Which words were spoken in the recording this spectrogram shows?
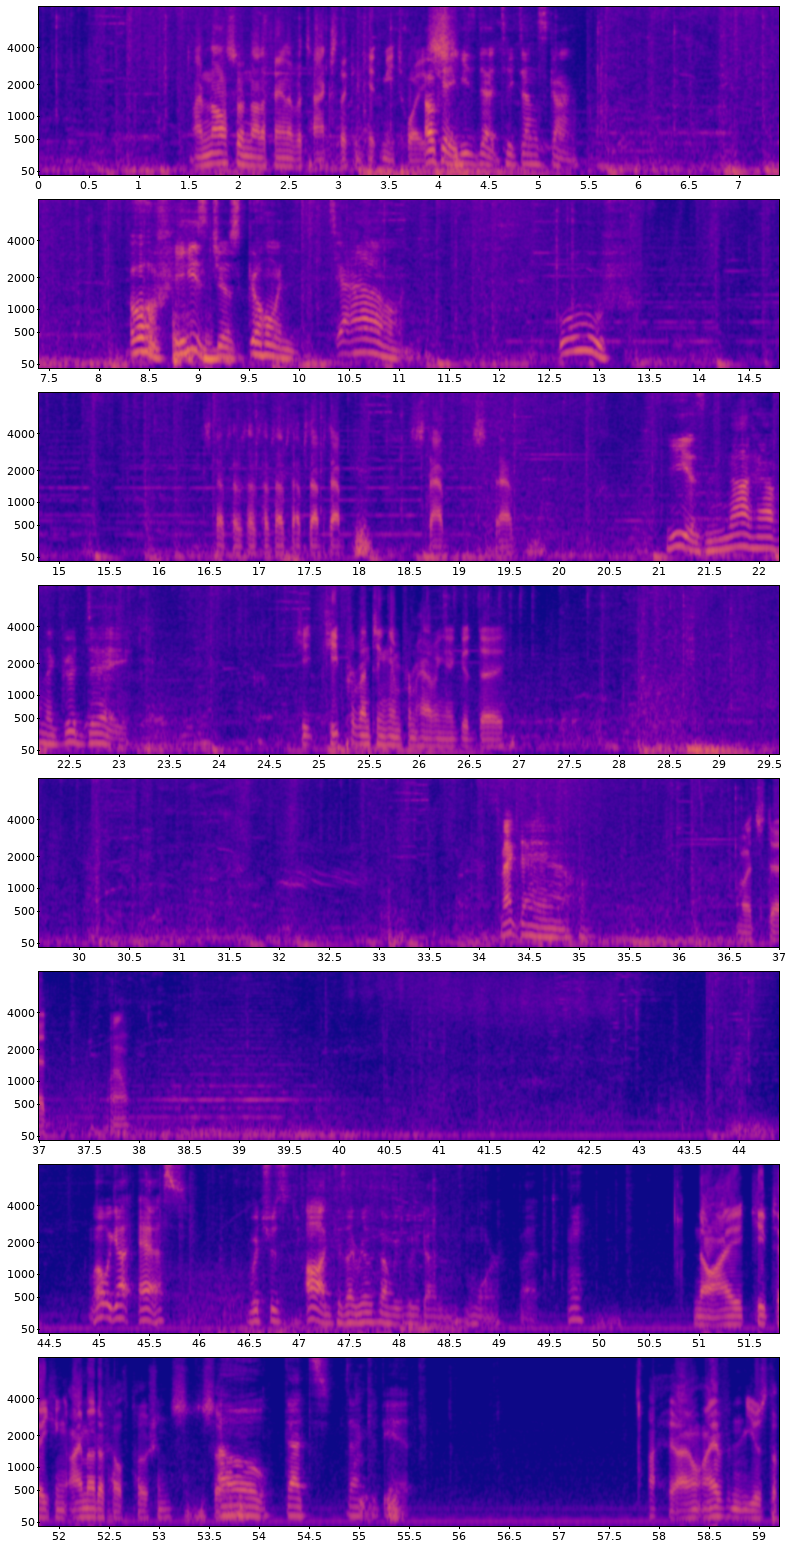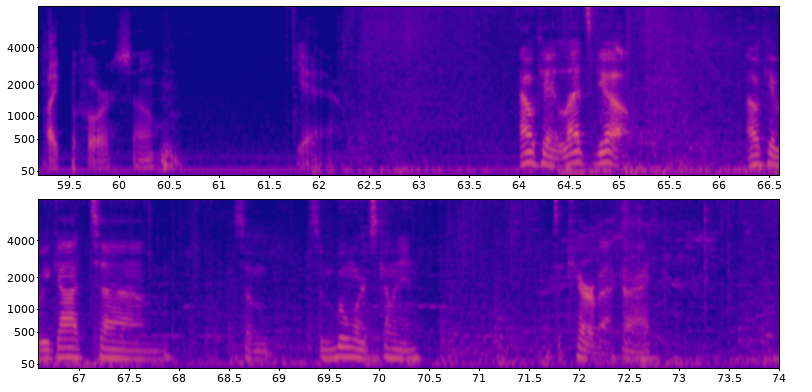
I'm also not a fan of attacks that can hit me twice. Okay, he's dead. Take down the Skarn. Oh, he's just going down. Oof. Stab, stab, stab, stab, stab, stab, stab, stab. Stab, stab. He is not having a good day. Keep, keep preventing him from having a good day. Smackdown. Oh, it's dead. Well, Well, we got S. which was odd because I really thought we would have gotten more, but eh. No, I keep taking. I'm out of health potions, so Oh, that's that could be it. I, I don't. I haven't used the pike before, so yeah. Okay, let's go. Okay, we got um, some some boomers coming in. That's a Kharabak, alright.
